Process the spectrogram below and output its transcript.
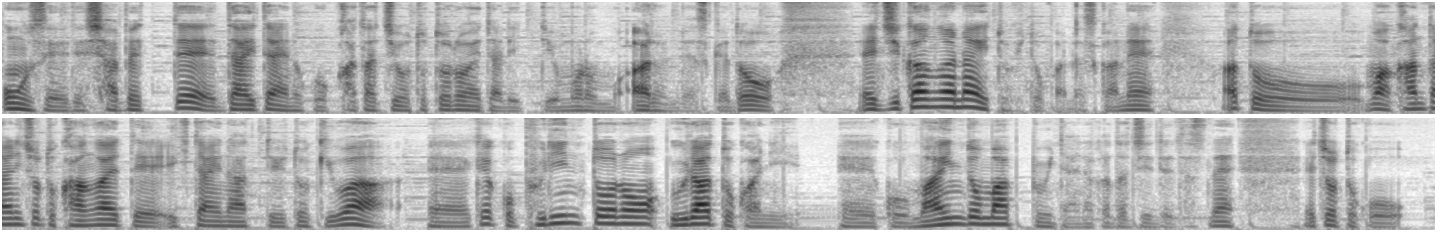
音声で喋って大体のこう形を整えたりっていうものもあるんですけど、え時間がない時とかですかね、あと、まあ簡単にちょっと考えていきたいなっていう時は、えー、結構プリントの裏とかに、え、こうマインドマップみたいな形でですね、えちょっとこう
